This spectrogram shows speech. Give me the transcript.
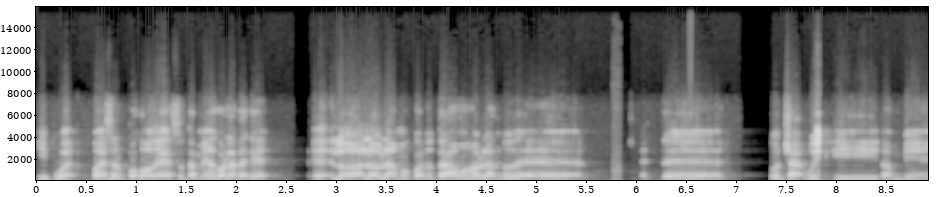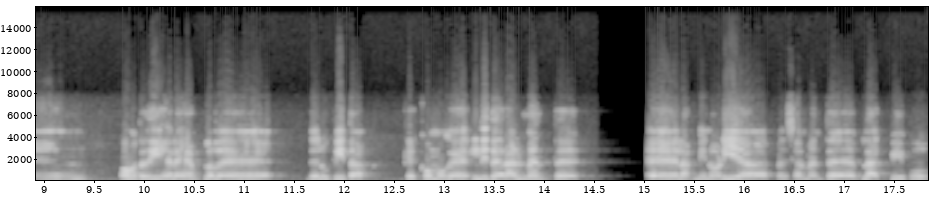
Y puede, puede ser un poco de eso. También acuérdate que eh, lo, lo hablamos cuando estábamos hablando de este con Chadwick y también como te dije el ejemplo de, de Lupita, que es como que literalmente eh, las minorías, especialmente black people,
